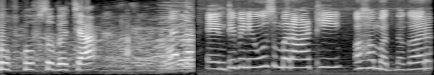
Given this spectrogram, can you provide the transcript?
खूप खूप शुभेच्छा. N T V news Marathi Ahmednagar.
